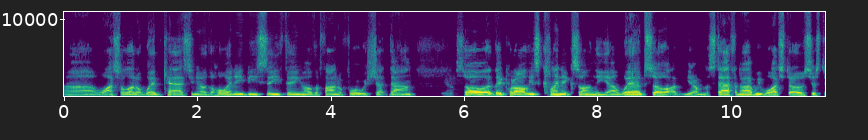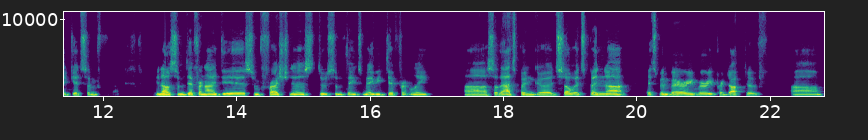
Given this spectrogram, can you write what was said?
Uh, watched a lot of webcasts. You know, the whole NABC thing, all the Final Four was shut down. So they put all these clinics on the uh, web. So, uh, you know, the staff and I, we watched those just to get some, you know, some different ideas, some freshness, do some things maybe differently. Uh, so that's been good. So it's been, uh, it's been very, very productive. Um,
